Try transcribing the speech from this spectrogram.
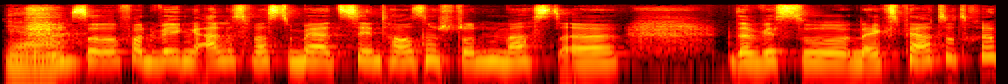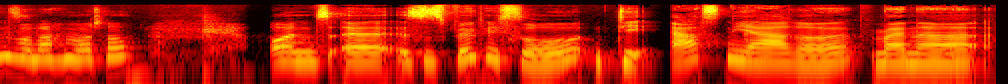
Ja. So von wegen alles, was du mehr als 10.000 Stunden machst, äh, da wirst du eine Experte drin, so nach dem Motto. Und äh, es ist wirklich so, die ersten Jahre meiner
